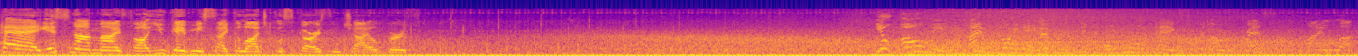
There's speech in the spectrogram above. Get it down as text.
Hey, it's not my fault you gave me psychological scars from childbirth. You owe me. I'm going to have residual wound pangs for the rest of my life.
